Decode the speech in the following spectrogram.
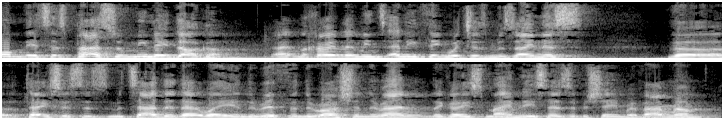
um, it says pasu mine daga. Right? That means anything which is mezainis. The Taisis is mitzaded that way, and the Rif and the Rosh and the Ran, the guy Maimni says it b'shem Rav Amram.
